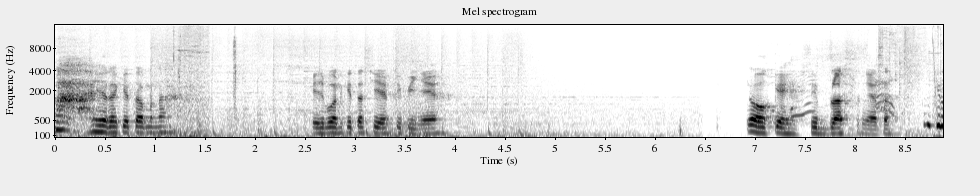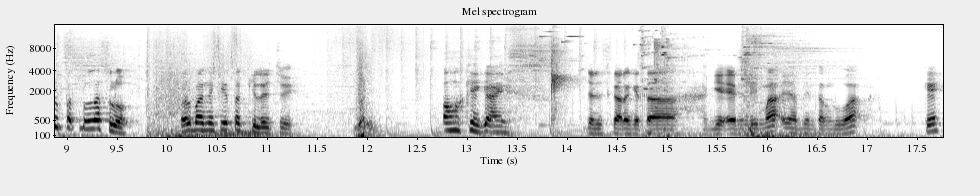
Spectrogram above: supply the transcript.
Ah, akhirnya kita menang. Ini bukan kita si MVP-nya ya. Oke, si Blast ternyata. Kill 14 loh. Baru banyak kita kill ya cuy. Oke guys. Jadi sekarang kita GM 5 ya bintang 2. Oke.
